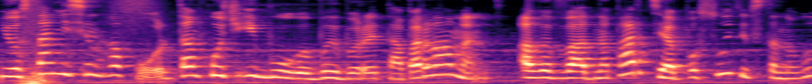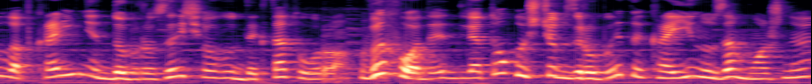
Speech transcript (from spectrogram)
І останній Сінгапур, там, хоч і були вибори та парламент, але владна партія по суті встановила в країні доброзичливу диктатуру. Виходить, для того, щоб зробити країну заможною,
